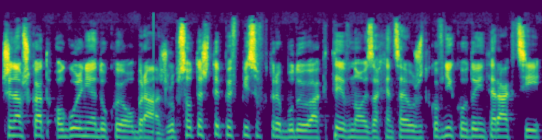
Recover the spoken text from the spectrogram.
czy na przykład ogólnie edukują o branży, lub są też typy wpisów, które budują aktywność, zachęcają użytkowników do interakcji,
